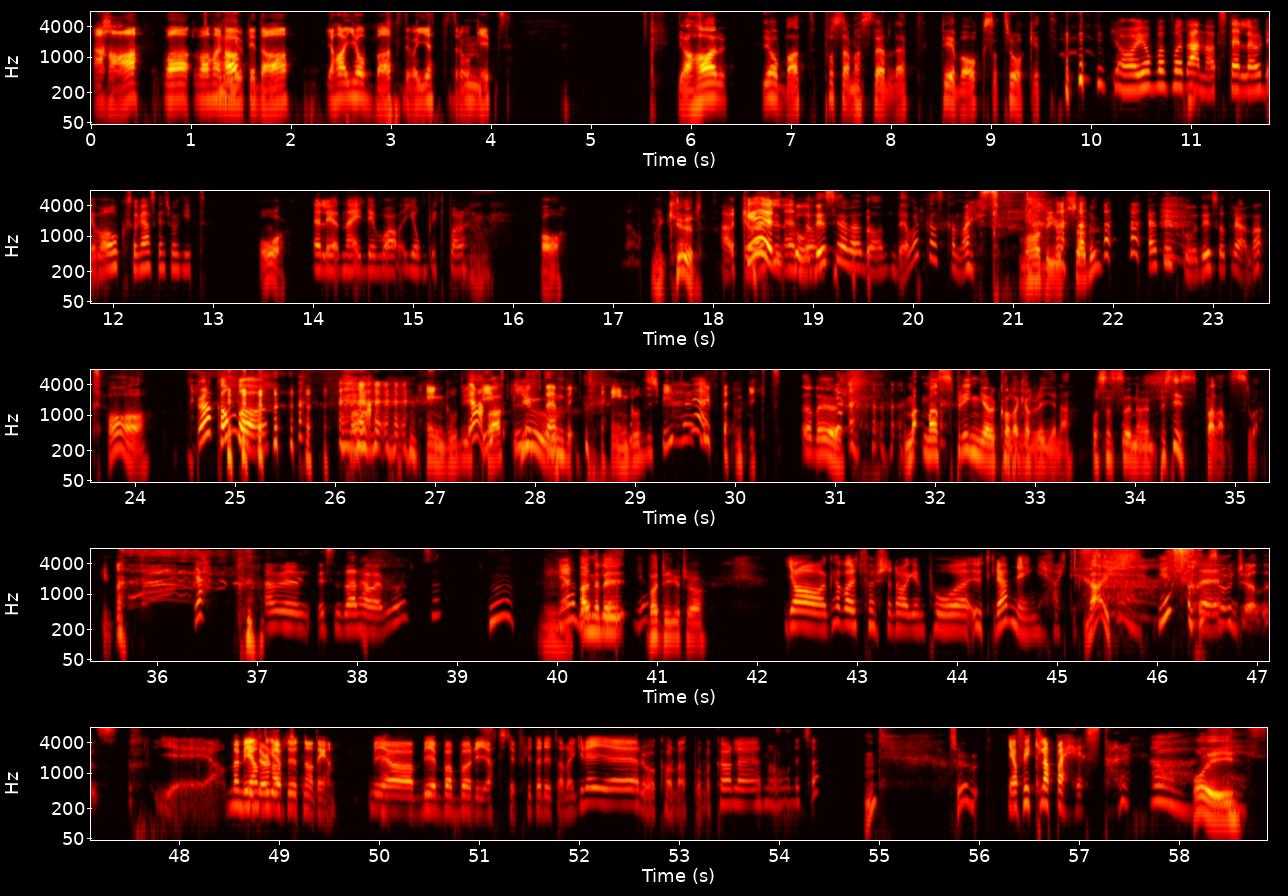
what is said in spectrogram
Jaha, vad, vad har ni Ja. gjort idag? Jag har jobbat, det var jättetråkigt. Jag har jobbat på samma ställe, det var också tråkigt. Jag har jobbat på ett annat ställe och det var också ganska tråkigt. Åh, Eller nej, det var jobbigt bara. ja. Men kul! Ja, Jag har kul ätit ändå. godis hela dagen. Det har varit ganska nice. Vad har du gjort sa du? Ätit godis och tränat. Åh, Bra kombo! En godisbit, Ja, lyft en vikt. En godisbit, lyft en vikt. eller hur? Ma- man springer och kollar kalorierna, och så, så man precis balans, så in. I mean, isn't that how everyone does it? Ja, då- Anneli, ja. vad har du gjort då? Jag har varit första dagen på utgrävning faktiskt. Nice! Just det. So jealous. Yeah. Men vi har Inte grävt ut någonting än. Vi har, vi har bara börjat typ flytta dit alla grejer och kollat på lokalen och lite så. Trevligt. Jag fick klappa hästar. Oj, Visst.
